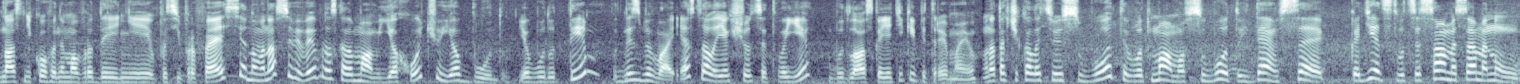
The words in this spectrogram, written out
У нас нікого нема в родині по цій професії, але вона собі вибрала, сказала, мам, я хочу, я буду. Я буду тим, не збивай. Я сказала, якщо це твоє, будь ласка, я тільки підтримаю. Вона так чекала цієї суботи. От мама, в суботу йдемо, все. Кадетство це саме саме. Ну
